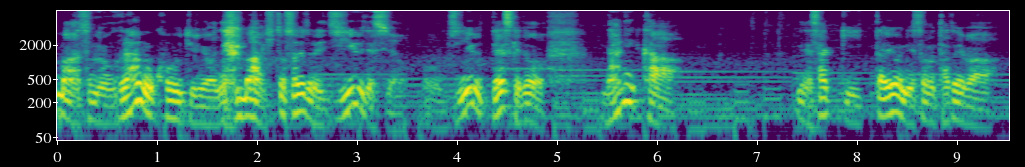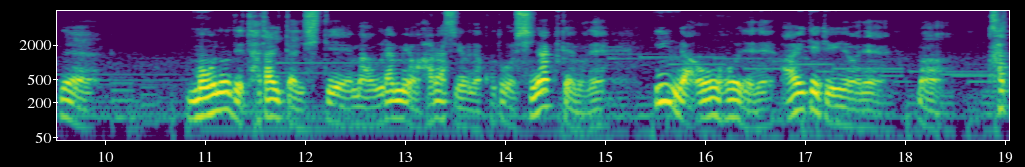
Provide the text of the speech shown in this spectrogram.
まあその恨む行為というのはね まあ人それぞれ自由ですよ。自由ですけど何か、ね、さっき言ったようにその例えばね物で叩いたりして、まあ、恨みを晴らすようなことをしなくてもね因果応報でね相手というのはねまあ勝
